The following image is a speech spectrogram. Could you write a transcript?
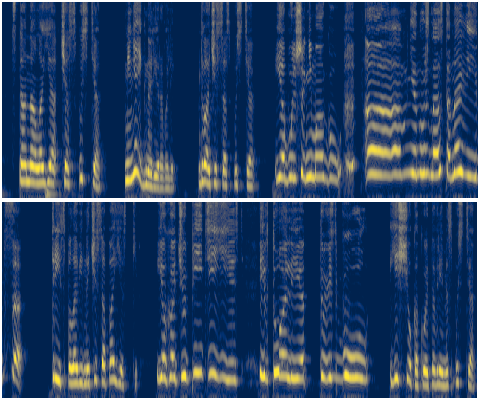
– стонала я час спустя. Меня игнорировали. Два часа спустя. «Я больше не могу! А, -а, -а мне нужно остановиться!» Три с половиной часа поездки. «Я хочу пить и есть!» И в туалет, то есть бул. Еще какое-то время спустя.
